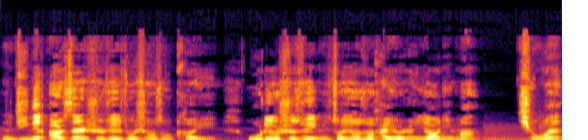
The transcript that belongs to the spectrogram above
你今天二三十岁做销售可以，五六十岁你做销售还有人要你吗？请问，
